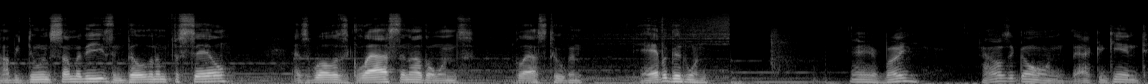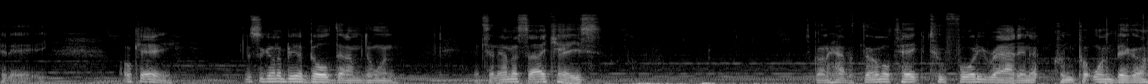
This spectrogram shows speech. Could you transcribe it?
I'll be doing some of these and building them for sale, as well as glass and other ones, glass tubing. Have a good one. Hey everybody, how's it going? Back again today. Okay, this is going to be a build that I'm doing. It's an MSI case. It's going to have a Thermaltake 240 rad in it. Couldn't put one bigger.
